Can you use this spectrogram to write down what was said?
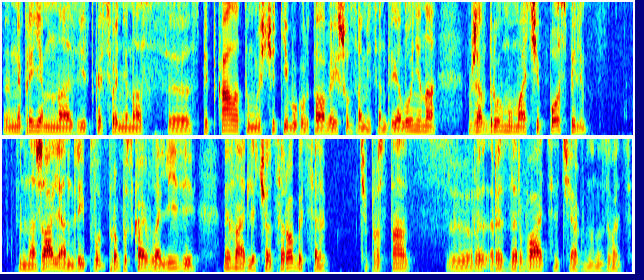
Неприємна звістка сьогодні нас е, спіткала, тому що Тібо Куртуа вийшов замість Андрія Луніна вже в другому матчі поспіль. На жаль, Андрій пропускає в Ла-Лізі. Не знаю, для чого це робиться, чи проста резервація, чи як воно називається.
